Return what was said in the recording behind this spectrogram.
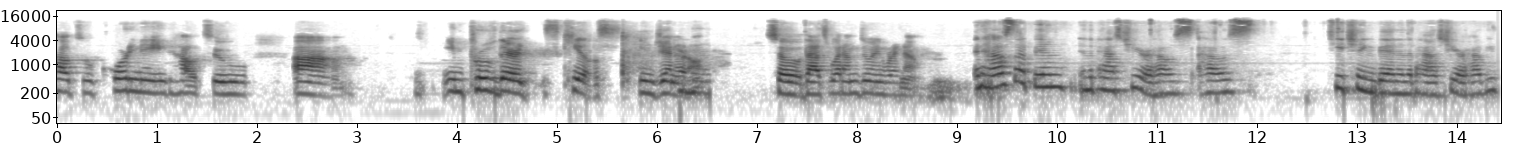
how to coordinate, how to um, improve their skills in general. Mm-hmm. So that's what I'm doing right now. And how's that been in the past year? How's how's teaching been in the past year? How have you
